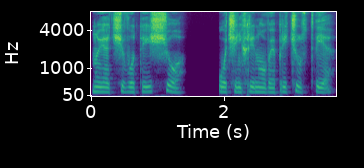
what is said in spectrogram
но и от чего-то еще. Очень хреновое предчувствие.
